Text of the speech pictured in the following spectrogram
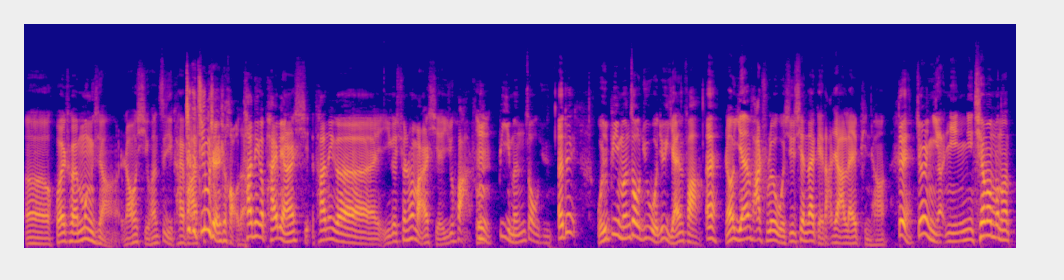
呃怀揣梦想，然后喜欢自己开发，这个精神是好的。他那个牌匾上写，他那个一个宣传板上写一句话，说嗯闭门造车，哎，对，我就闭门造车，我就研发，哎，然后研发出来，我就现在给大家来品尝。对，就是你你你千万不能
